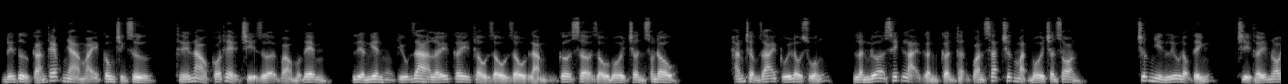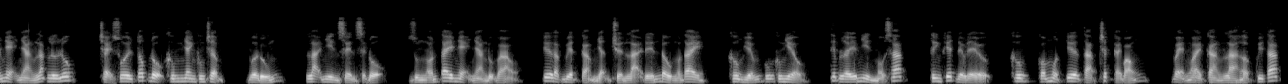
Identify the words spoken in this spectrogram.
đến từ cán thép nhà máy công trình sư, thế nào có thể chỉ dựa vào một đêm, liền nghiên cứu ra lấy cây thầu dầu dầu làm cơ sở dầu bôi chân son đâu. Hắn chậm rãi cúi đầu xuống, lần nữa xích lại gần cẩn thận quan sát trước mặt bôi chân son. Trước nhìn lưu động tính, chỉ thấy nó nhẹ nhàng lắc lư lúc, chạy xuôi tốc độ không nhanh không chậm, vừa đúng, lại nhìn sền sệt độ, dùng ngón tay nhẹ nhàng đụt vào, kia đặc biệt cảm nhận truyền lại đến đầu ngón tay, không hiếm cũng không nhiều, tiếp lấy nhìn màu sắc, tinh khiết đều đều, không có một tia tạp chất cái bóng, vẻ ngoài càng là hợp quy tắc,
